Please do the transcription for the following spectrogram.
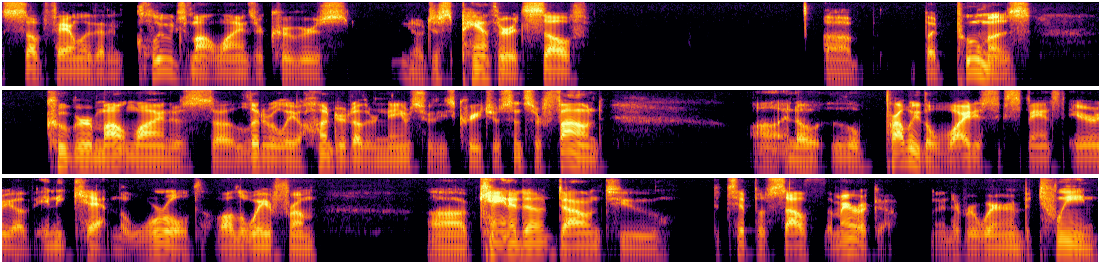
subfamily that includes mountain lions or cougars. You know, just panther itself. Uh, but pumas cougar, mountain lion. There's uh, literally a hundred other names for these creatures since they're found uh, in a, the, probably the widest expansed area of any cat in the world, all the way from uh, Canada down to the tip of South America and everywhere in between.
